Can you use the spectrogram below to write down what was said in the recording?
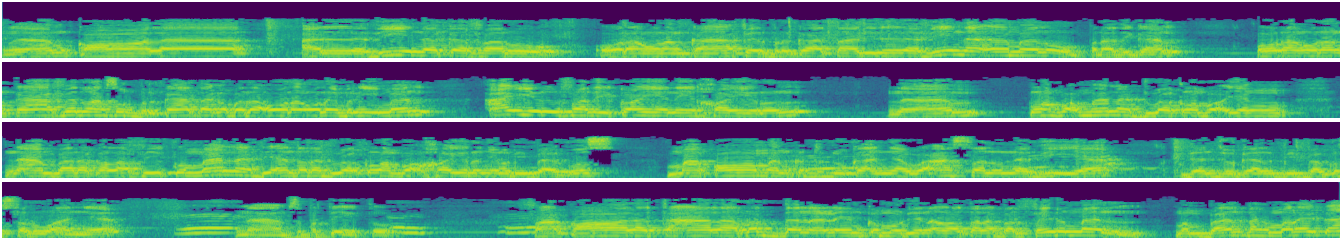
Nam qala alladzina kafaru. Orang-orang kafir berkata lil ladzina amanu. Perhatikan, orang-orang kafir langsung berkata kepada orang-orang yang beriman, ayul fariqaini khairun? Nam, kelompok mana dua kelompok yang na'am barakallahu fikum mana di antara dua kelompok khairun yang lebih bagus? Maqaman kedudukannya wa asalun nadiyya dan juga lebih bagus seruannya. Nah, seperti itu. Faqala ta'ala raddan alaihim kemudian Allah Ta'ala berfirman membantah mereka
